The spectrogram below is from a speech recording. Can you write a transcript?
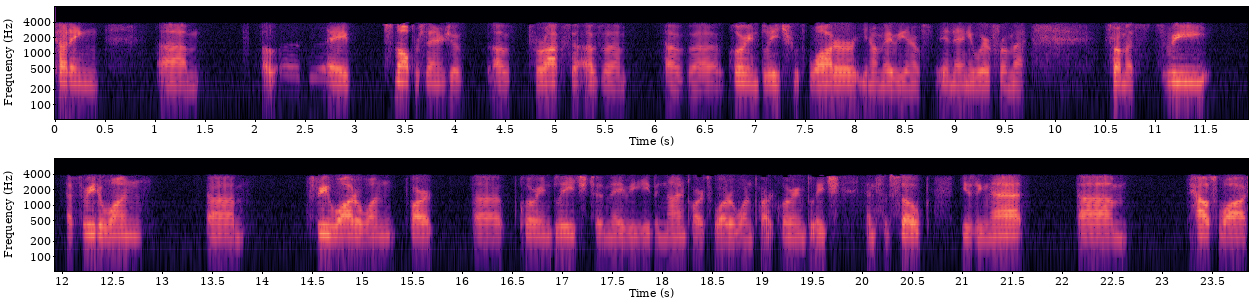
cutting um, a, a small percentage of of peroxide of um, of uh, chlorine bleach with water you know maybe in a, in anywhere from a from a three a three to one um, three water one part uh, chlorine bleach to maybe even nine parts water one part chlorine bleach and some soap using that um, house wash,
